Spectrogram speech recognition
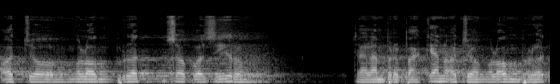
ojo ngelombrot sapa dalam berpakaian ojo ngelombrot.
